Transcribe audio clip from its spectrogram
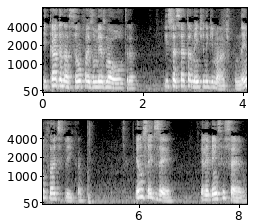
e cada nação faz o mesmo a outra? Isso é certamente enigmático, nem o Freud explica. Eu não sei dizer, ele é bem sincero.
